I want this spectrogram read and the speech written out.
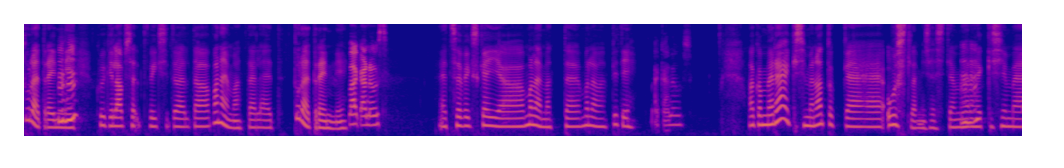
tule trenni mm. -hmm. kuigi lapsed võiksid öelda vanematele, et tule trenni, väga nõus, et see võiks käia mõlemat, mõlemat pidi väga nõus. aga me rääkisime natuke ostlemisest ja me mm. -hmm. rääkisime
